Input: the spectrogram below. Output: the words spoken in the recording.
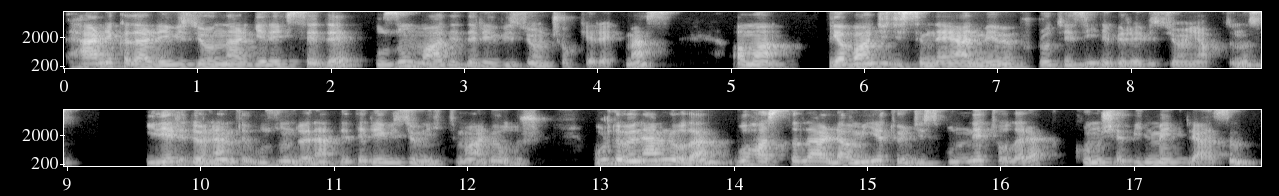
her ne kadar revizyonlar gerekse de uzun vadede revizyon çok gerekmez. Ama yabancı cisimle yani meme proteziyle bir revizyon yaptınız. İleri dönemde, uzun dönemde de revizyon ihtimali olur. Burada önemli olan bu hastalarla ameliyat öncesi bunu net olarak konuşabilmek lazım.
